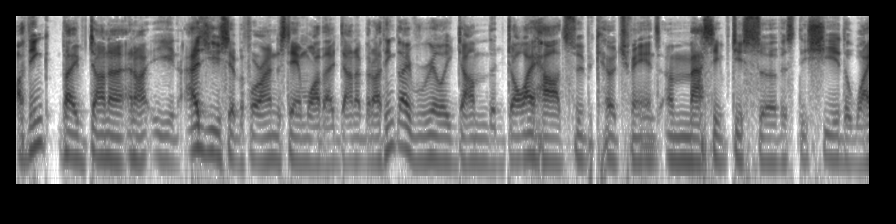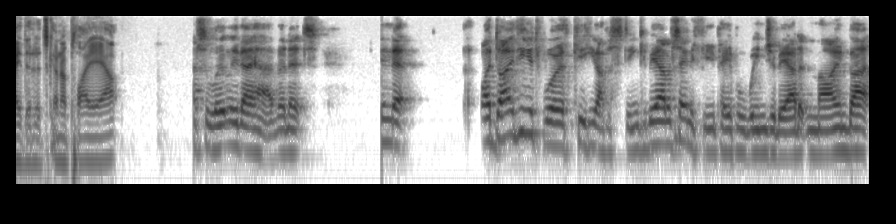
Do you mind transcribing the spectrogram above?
I think they've done it, and I, you know, as you said before, I understand why they've done it, but I think they've really done the die-hard Supercoach fans a massive disservice this year. The way that it's going to play out. Absolutely, they have, and it's and I don't think it's worth kicking up a stink about. I've seen a few people whinge about it and moan, but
